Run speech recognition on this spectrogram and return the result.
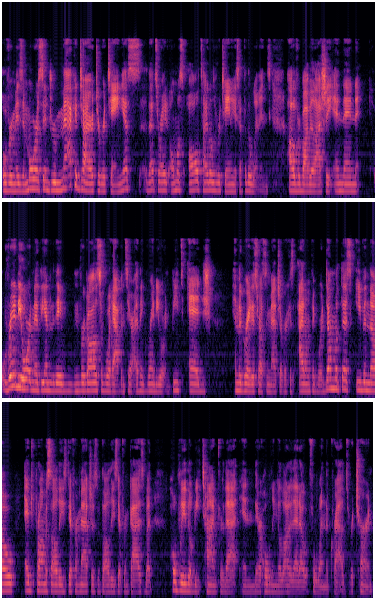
over Miz and Morrison. Drew McIntyre to retain. Yes, that's right. Almost all titles retaining except for the women's over Bobby Lashley. And then Randy Orton at the end of the day, regardless of what happens here, I think Randy Orton beats Edge in the greatest wrestling match ever because I don't think we're done with this, even though Edge promised all these different matches with all these different guys. But hopefully there'll be time for that, and they're holding a lot of that out for when the crowds return.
